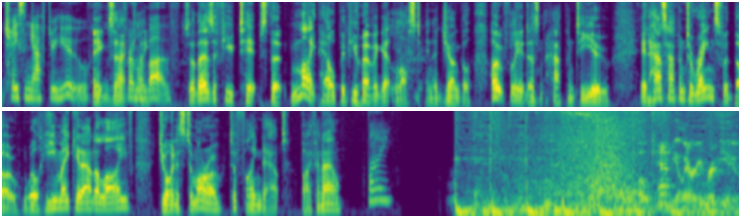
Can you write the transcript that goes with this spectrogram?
chasing after you Exactly. from above. So there's a few tips that might help if you ever get lost in a jungle. Hopefully it doesn't happen to you. It has happened to Rainsford though. Will he make it out alive? Join us tomorrow to find out. Bye for now. Bye. Vocabulary Review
